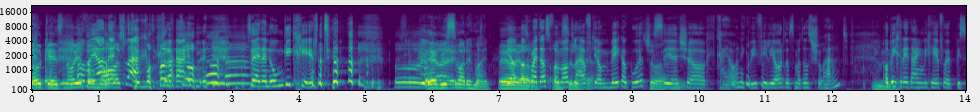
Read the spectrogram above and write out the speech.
Okay, das neue Aber ja, Format. nicht schlecht. Es wäre dann umgekehrt. Äh, wisst ihr, was ich meine? Ja, also ich meine, das Format absolut, läuft ja. mega gut. Schon, das ist ja, keine Ahnung, wie viele Jahre dass wir das schon haben. Mhm. Aber ich rede eigentlich eher von etwas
